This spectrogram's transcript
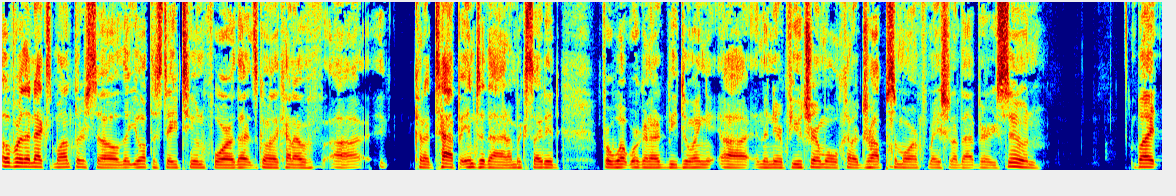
over the next month or so that you'll have to stay tuned for that's going to kind of uh, kind of tap into that. I'm excited for what we're going to be doing uh, in the near future, and we'll kind of drop some more information of that very soon. But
